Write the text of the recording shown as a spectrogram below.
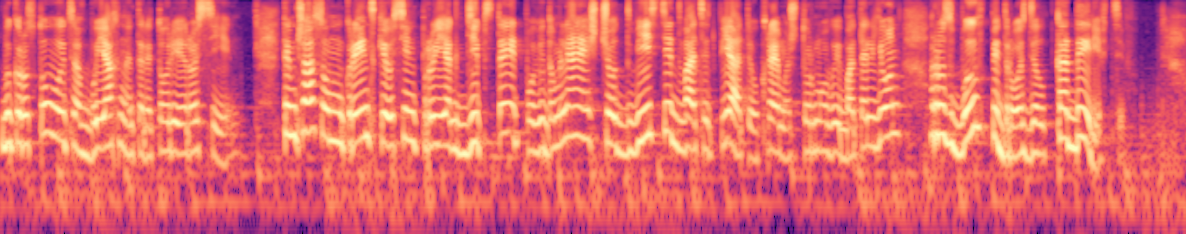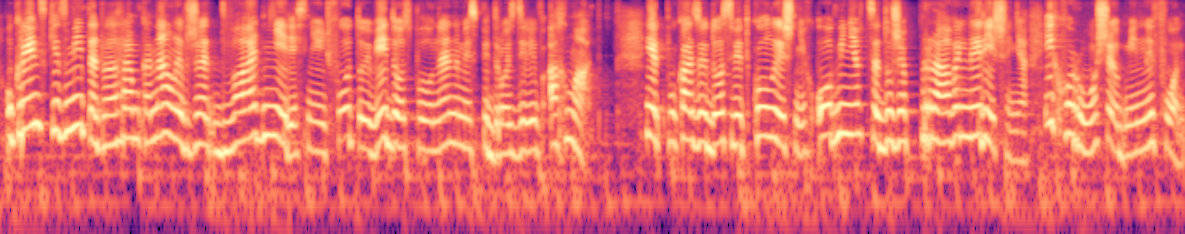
використовуються в боях на території Росії. Тим часом український осінь проєкт Deep State повідомляє, що 225-й окремий штурмовий батальйон розбив підрозділ кадирівців. Українські змі та телеграм-канали вже два дні рясніють фото і відео з полоненими з підрозділів Ахмат. Як показує досвід колишніх обмінів, це дуже правильне рішення і хороший обмінний фонд,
